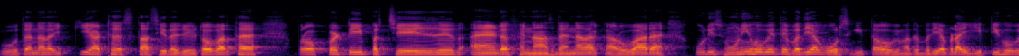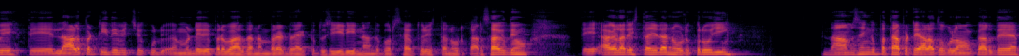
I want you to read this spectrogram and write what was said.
ਉਹ ਇਹਨਾਂ ਦਾ 21/8/87 ਦਾ ਡੇਟ ਆਫ ਬਰਥ ਹੈ। ਪ੍ਰੋਪਰਟੀ ਪਰਚੇਜ ਐਂਡ ਫਾਈਨਾਂਸ ਦਾ ਇਹਨਾਂ ਦਾ ਕਾਰੋਬਾਰ ਹੈ। ਕੁੜੀ ਸੋਹਣੀ ਹੋਵੇ ਤੇ ਵਧੀਆ ਕੋਰਸ ਕੀਤਾ ਹੋਵੇ, ਮਤਲਬ ਵਧੀਆ ਪੜ੍ਹਾਈ ਕੀਤੀ ਹੋਵੇ ਤੇ ਲਾਲ ਪੱਟੀ ਦੇ ਵਿੱਚ ਕੁੜੀ- ਮੁੰਡੇ ਦੇ ਪਰਿਵਾਰ ਦਾ ਨੰਬਰ ਹੈ। ਡਾਇਰੈਕਟ ਤੁਸੀਂ ਜਿਹੜੀ ਆਨੰਦਪੁਰ ਸਾਹਿਬ ਤੋਂ ਰਿਸ਼ਤਾ ਨੋਟ ਕਰ ਸਕਦੇ ਹੋ। ਤੇ ਅਗਲਾ ਰਿਸ਼ਤਾ ਜਿਹੜਾ ਨੋਟ ਕਰੋ ਜੀ। ਨਾਮ ਸਿੰਘ ਪਤਾ ਪਟਿਆਲਾ ਤੋਂ ਬਿਲੋਂਗ ਕਰਦੇ ਆ।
